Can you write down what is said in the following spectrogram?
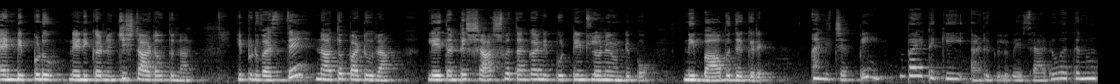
అండ్ ఇప్పుడు నేను ఇక్కడ నుంచి స్టార్ట్ అవుతున్నాను. ఇప్పుడు వస్తే నాతో పాటు రా. లేదంటే శాశ్వతంగా నీ పుట్టింట్లోనే ఉండిపో. నీ బాబు దగ్గరే అని చెప్పి బయటికి అడుగులు వేశాడు అతను.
